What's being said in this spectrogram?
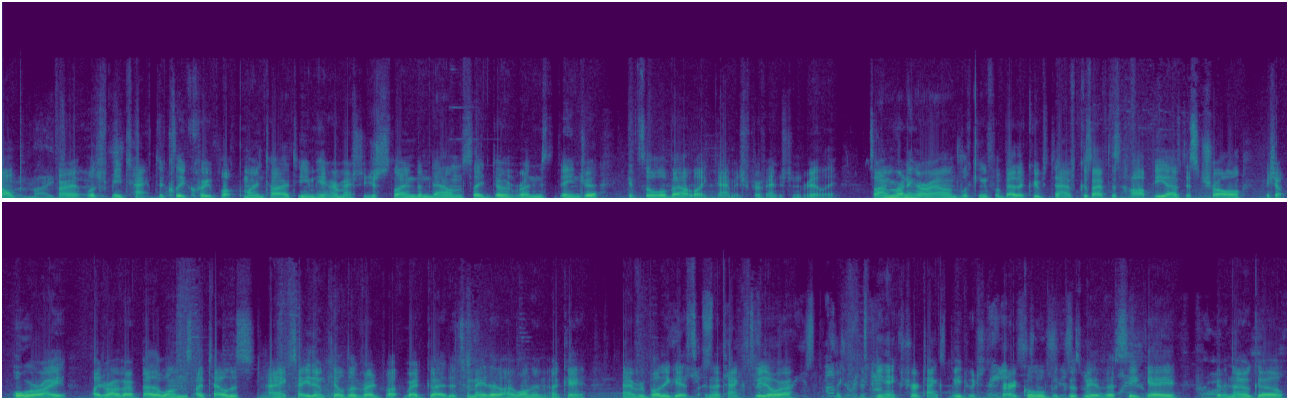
Alright, watch me tactically creep block my entire team here. I'm actually just slowing them down so they don't run into danger. It's all about like damage prevention really. So I'm running around looking for better creeps to have because I have this Harpy, I have this Troll, which are alright. I'd rather have better ones. I tell this Annex, hey, don't kill the red red guy, the tomato, I want him. Okay. Everybody gets an attack speed aura, like 15 extra attack speed, which is very cool because we have a CK, we have a no-go,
